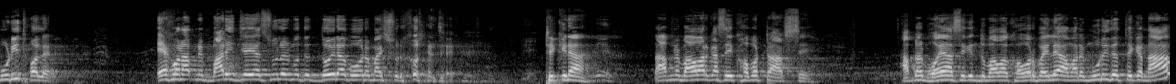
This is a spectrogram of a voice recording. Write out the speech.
মুড়িদ হলেন। এখন আপনি বাড়ির যাইয়া চুলের মধ্যে দৈরা বৌরে মাই শুরু করলেন যে। ঠিক কিনা? তা আপনার বাবার কাছে এই খবরটা আসছে। আপনার ভয় আছে কিন্তু বাবা খবর পাইলে আমার মুড়িদের থেকে নাম।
